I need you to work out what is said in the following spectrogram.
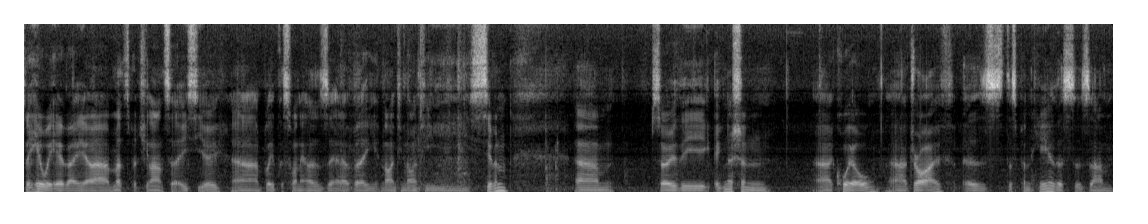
So here we have a uh, Mitsubishi Lancer ECU. Uh, I believe this one is out of a 1997. Um, so the ignition uh, coil uh, drive is this pin here. This is um,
